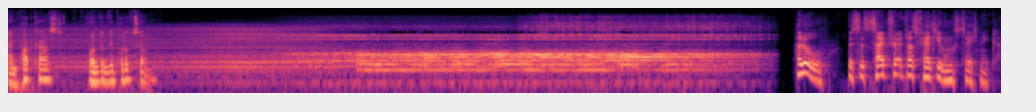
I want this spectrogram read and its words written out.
Ein Podcast rund um die Produktion. Hallo, es ist Zeit für etwas Fertigungstechnik.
